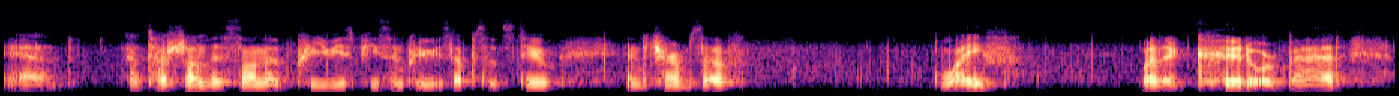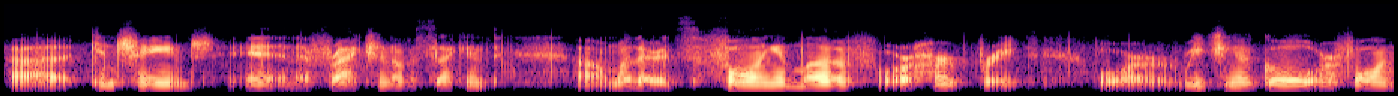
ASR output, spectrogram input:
And I've touched on this on a previous piece in previous episodes too, in terms of life, whether good or bad, uh, can change in a fraction of a second, um, whether it's falling in love or heartbreak, or reaching a goal or falling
